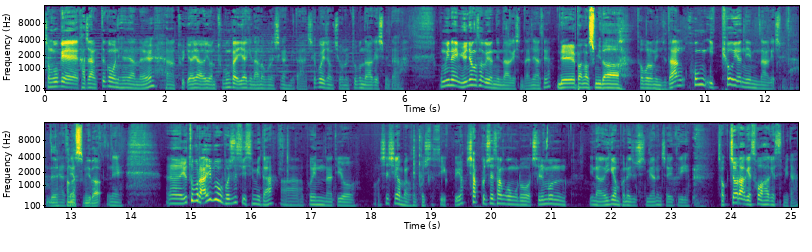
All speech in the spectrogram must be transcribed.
전국의 가장 뜨거운 현안을 아, 여야 의원 두 분과 이야기 나눠보는 시간입니다. 최고의 정치 오늘 두 분 나와 계십니다. 국민의힘 윤영석 의원님 나와 계십니다. 안녕하세요. 네, 반갑습니다. 더불어민주당 홍익표 의원님 나와 계십니다. 네, 안녕하세요. 반갑습니다. 네. 어, 유튜브 라이브 보실 수 있습니다. 아, 보이는 라디오 실시간 방송 보실 수 있고요. 샵 9730으로 질문이나 의견 보내주시면 저희들이 적절하게 소화하겠습니다.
